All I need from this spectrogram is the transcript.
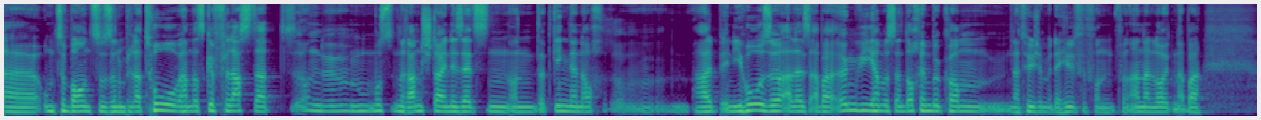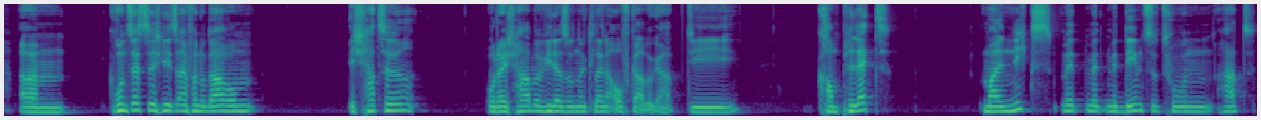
äh, umzubauen zu so einem Plateau. Wir haben das gepflastert und wir mussten Randsteine setzen und das ging dann auch äh, halb in die Hose, alles. Aber irgendwie haben wir es dann doch hinbekommen, natürlich mit der Hilfe von, von anderen Leuten. Aber ähm, grundsätzlich geht es einfach nur darum, ich hatte oder ich habe wieder so eine kleine Aufgabe gehabt, die komplett mal nichts mit, mit, mit dem zu tun hat,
